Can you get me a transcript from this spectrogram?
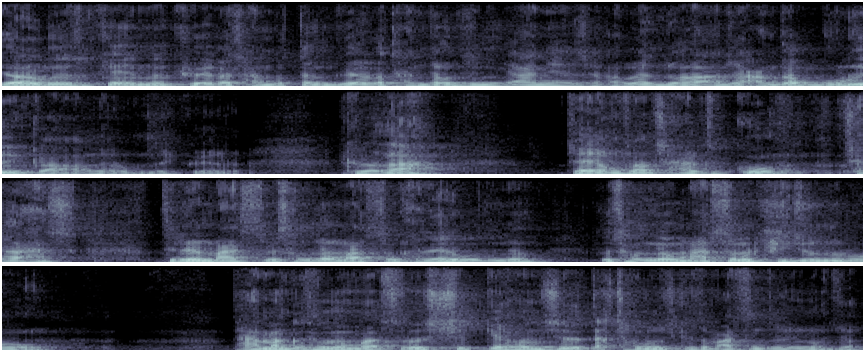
여러분이 속해 있는 교회가 잘못된 교회가 단정 짓는 게 아니에요, 제가. 왜냐면 저는 아직 안 가, 모르니까, 여러분들 교회를. 그러나, 제 영상을 잘 듣고, 제가 하, 드리는 말씀이 성경 말씀 그대로거든요. 그 성경 말씀을 기준으로, 다만 그 성경 말씀을 쉽게 현실에 딱 적용시켜서 말씀드리는 거죠.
